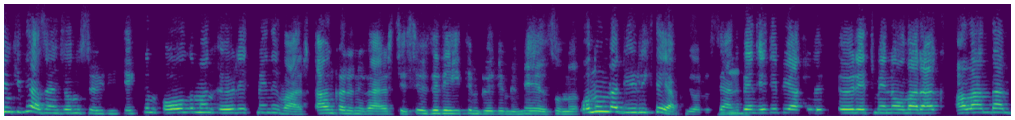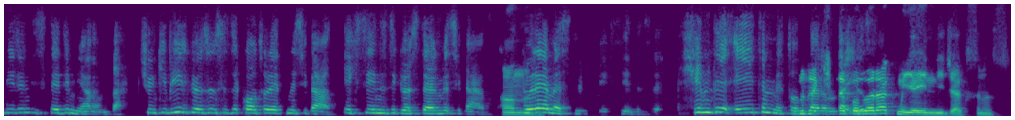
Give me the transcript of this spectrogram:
çünkü biraz önce onu söyleyecektim. Oğlumun öğretmeni var. Ankara Üniversitesi Özel Eğitim Bölümü mezunu. Onunla birlikte yapıyoruz. Yani hmm. ben edebiyat öğretmeni olarak alandan birini istedim yanımda. Çünkü bir gözün sizi kontrol etmesi lazım. Eksiğinizi göstermesi lazım. Anladım. Göremezsiniz eksiğinizi. Şimdi eğitim metotlarındayız. Bunu da kitap olarak mı yayınlayacaksınız?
